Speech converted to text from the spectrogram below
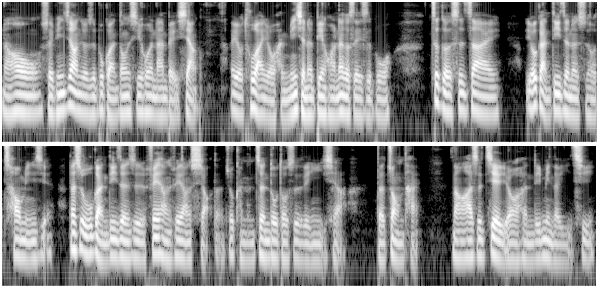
然后水平向就是不管东西或南北向，哎有突然有很明显的变化，那个是 S 坡，这个是在有感地震的时候超明显，但是无感地震是非常非常小的，就可能震度都是零以下的状态。然后它是借由很灵敏的仪器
